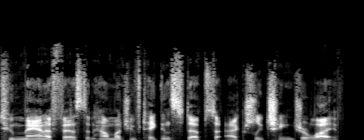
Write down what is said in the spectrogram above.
to manifest and how much you've taken steps to actually change your life.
